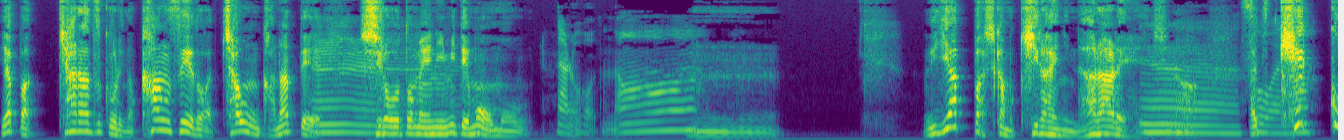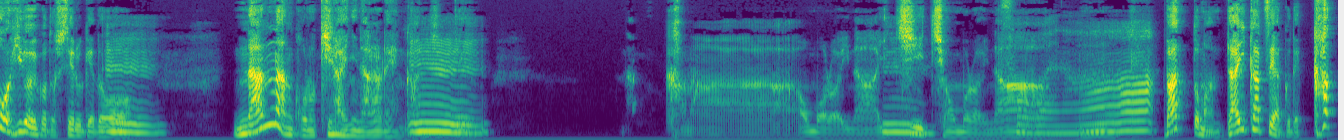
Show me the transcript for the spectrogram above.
やっぱキャラ作りの完成度がちゃうんかなって、うん。素人目に見ても思う。なるほどうなん。やっぱしかも嫌いになられへんしな。うん。あいつそうやな。結構ひどいことしてるけど、うん。なんなんこの嫌いになられへん感じっていう。うんかなおもろいな。んいちいちおもろいな。そうやうんなバットマン大活躍でかっ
